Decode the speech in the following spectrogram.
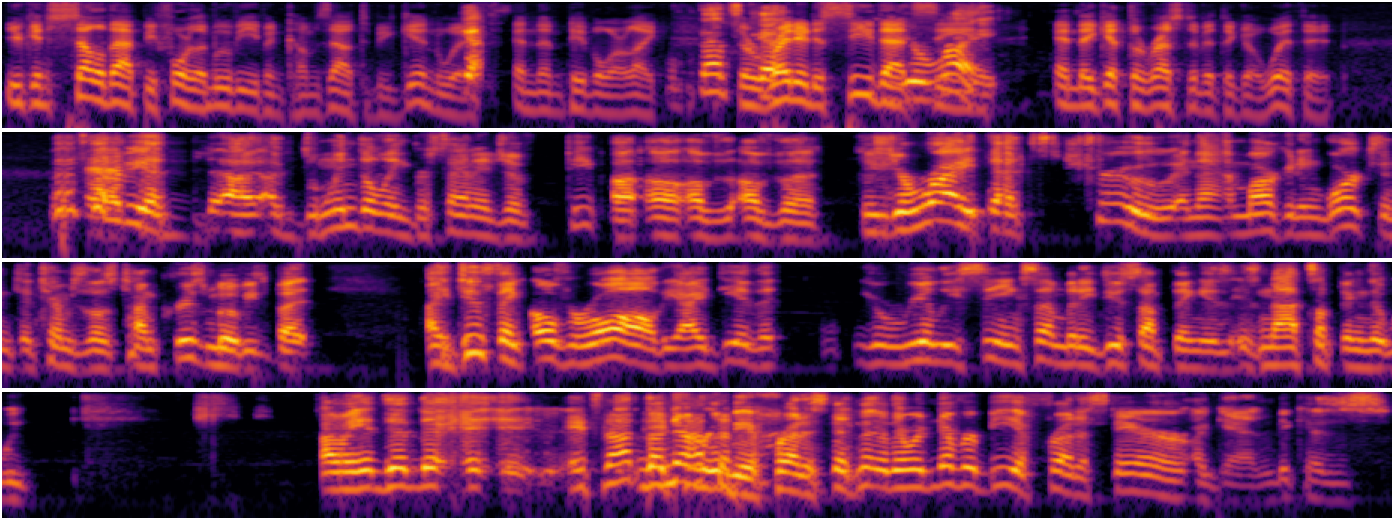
you can sell that before the movie even comes out to begin with, yes. and then people are like that's they're ready to see that scene right. and they get the rest of it to go with it. That's got to be a, a, dwindling percentage of people uh, of of the because you're right that's true and that marketing works in, in terms of those Tom Cruise movies, but I do think overall the idea that you're really seeing somebody do something is, is not something that we I mean, it, it's not. There'd never going to be a Fred Astaire. There would never be a Fred Astaire again because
